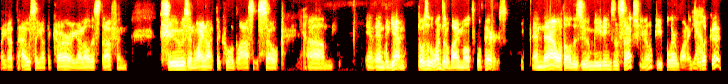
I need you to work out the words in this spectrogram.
I got the house, I got the car, I got all this stuff, and shoes and why not the cool glasses so yeah. um and and again those are the ones that'll buy multiple pairs and now with all the zoom meetings and such you know people are wanting Yeah. to look good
